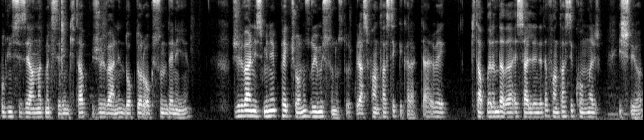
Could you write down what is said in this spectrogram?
Bugün size anlatmak istediğim kitap Jules Verne'in Doktor Ox'un Deneyi. Jules Verne ismini pek çoğunuz duymuşsunuzdur. Biraz fantastik bir karakter ve kitaplarında da eserlerinde de fantastik konular işliyor.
